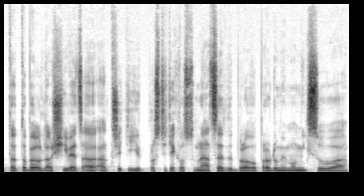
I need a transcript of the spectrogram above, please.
to, to byl další věc. A, a třetí, prostě těch 1800 bylo opravdu mimo mísu a,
